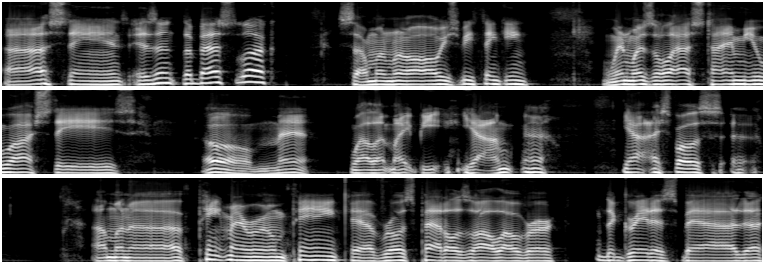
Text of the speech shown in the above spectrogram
uh, stains isn't the best look. Someone will always be thinking, when was the last time you washed these? Oh man. Well, it might be. Yeah, I'm. Uh, yeah, I suppose uh, I'm gonna paint my room pink. Have rose petals all over. The greatest bed. Uh,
